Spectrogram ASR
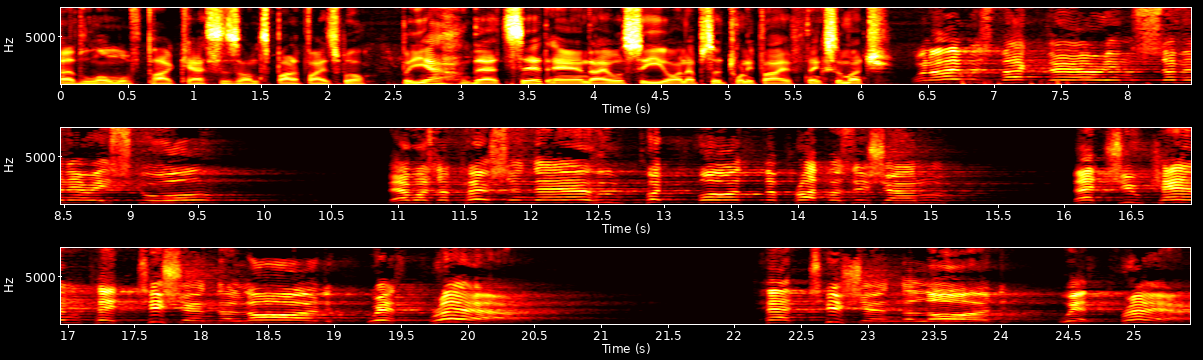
uh, the Lone Wolf Podcast is on Spotify as well. But yeah, that's it, and I will see you on episode 25. Thanks so much. When I was back there in seminary school, there was a person there who put forth the proposition that you can petition the Lord with prayer. Petition the Lord with prayer.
